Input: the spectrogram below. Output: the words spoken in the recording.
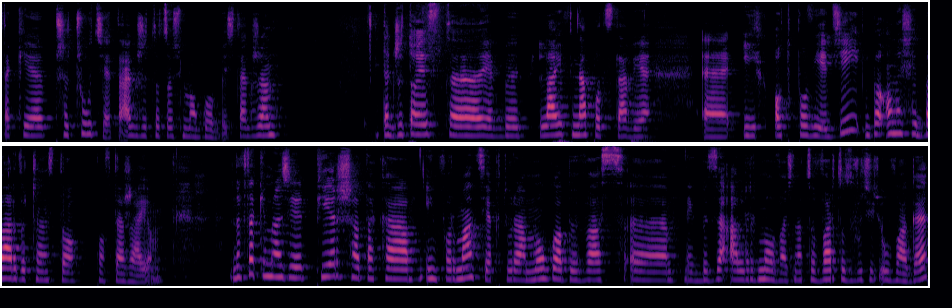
takie przeczucie, tak, że to coś mogło być? Także, także to jest e, jakby live na podstawie E, ich odpowiedzi, bo one się bardzo często powtarzają. No w takim razie pierwsza taka informacja, która mogłaby Was e, jakby zaalarmować, na co warto zwrócić uwagę,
